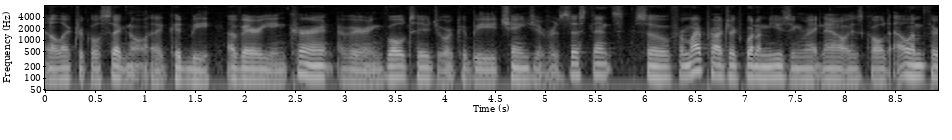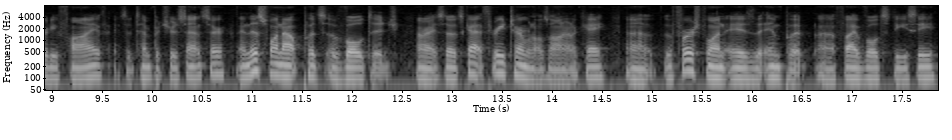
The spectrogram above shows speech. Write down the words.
an electrical signal. It could be a varying current, a varying voltage, or it could be change of resistance. So for my project, what I'm using right now is called LM35. It's a temperature sensor, and this one outputs a voltage. Alright, so it's got three terminals on it, okay? Uh, the first one is the input, uh, 5 volts DC.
